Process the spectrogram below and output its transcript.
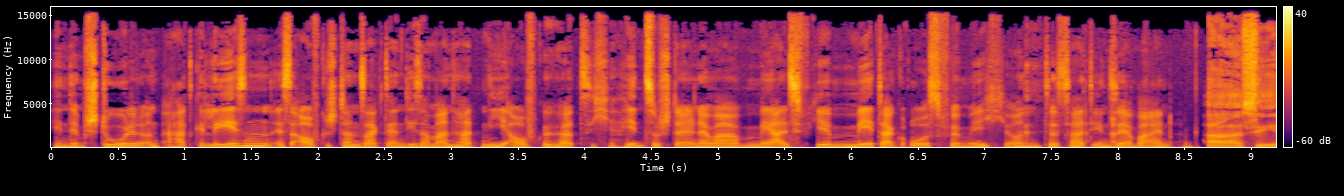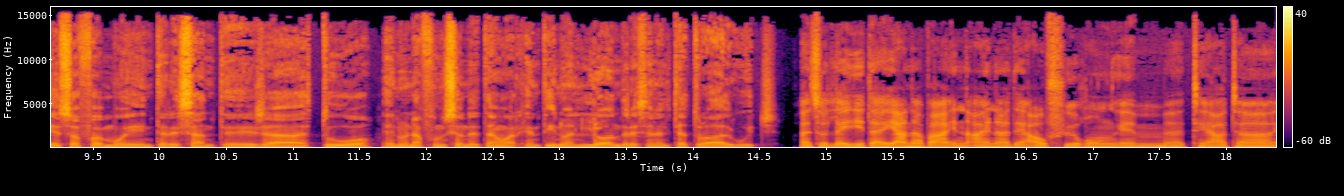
in dem Stuhl und hat gelesen, ist aufgestanden, sagt er, dieser Mann hat nie aufgehört, sich hinzustellen. Er war mehr als vier Meter groß für mich und das hat ihn sehr beeindruckt. Ah, sí, eso fue muy interesante. Ella estuvo en una función de tango argentino en Londres, en el Teatro Aldwych. Also Lady Diana war in einer der Aufführungen im äh, Theater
